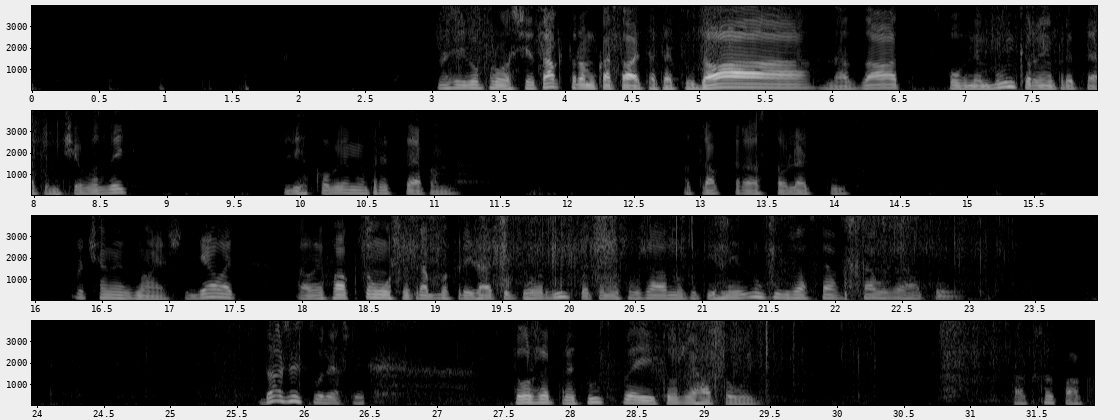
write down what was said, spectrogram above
Значить вопрос, чи трактором кататися це туди, назад, з повним бункером і прицепом, чи возить легковими прицепами. А трактора оставлять тут. Коротше, не знаю, що робити. Але факт в тому, що треба приїжджати тут горнити, тому що вже ну, тут, і гни... ну, тут вже все, все вже готове. Даже соняшник теж присутствує і теж готовий. Так що так.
